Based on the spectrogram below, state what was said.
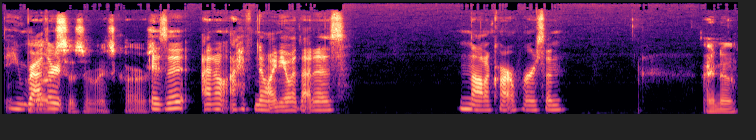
he rather. Lotuses are nice cars. Is it? I don't. I have no idea what that is. Not a car person. I know.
